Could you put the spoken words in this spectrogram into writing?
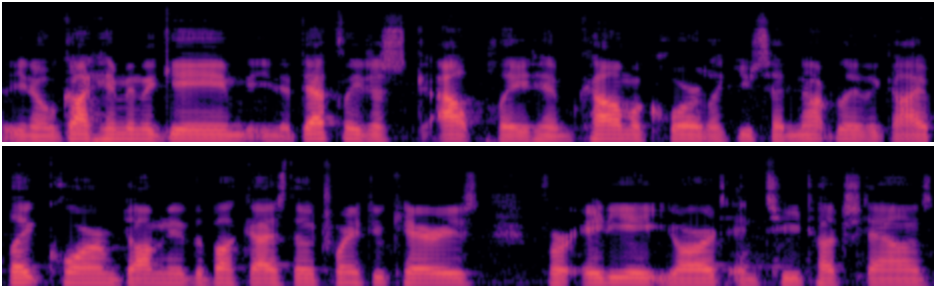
you know, got him in the game. You know, definitely just outplayed him. Kyle McCord, like you said, not really the guy. Blake Corum dominated the Buckeyes though, 22 carries for 88 yards and two touchdowns.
